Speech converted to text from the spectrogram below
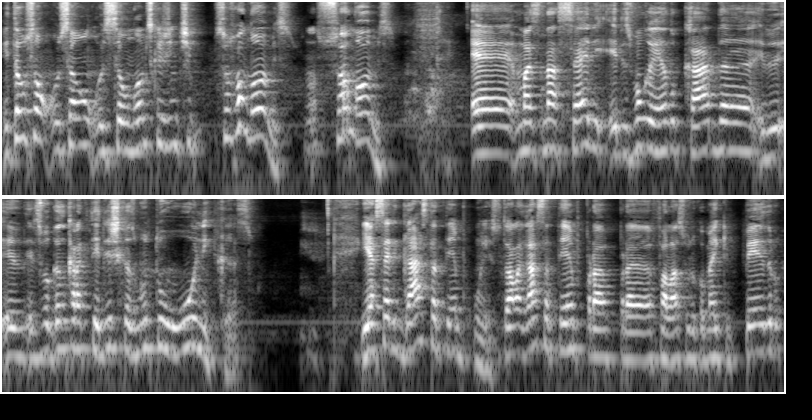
Então são, são, são nomes que a gente... São só nomes, só nomes. É, mas na série eles vão ganhando cada... ele- ele- Eles vão ganhando características muito únicas. E a série gasta tempo com isso. Então ela gasta tempo pra falar sobre como é que Pedro,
